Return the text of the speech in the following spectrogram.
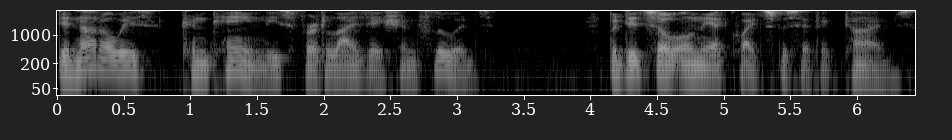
did not always contain these fertilization fluids, but did so only at quite specific times.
